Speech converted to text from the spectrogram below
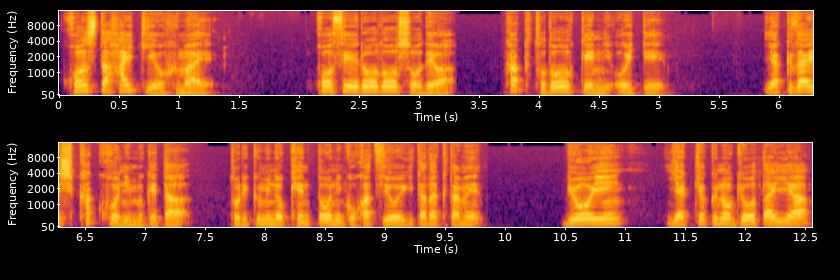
こうした背景を踏まえ、厚生労働省では各都道府県において薬剤師確保に向けた取り組みの検討にご活用いただくため、病院、薬局の業態や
